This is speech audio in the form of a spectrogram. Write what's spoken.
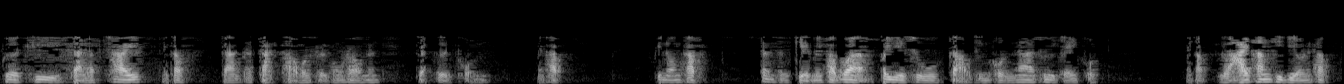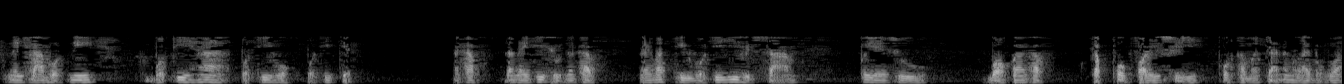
เพื่อที่การรับใช้นะครับ การประกาศข่าวประเสริฐของเรานั้น จะเกิดผลนะครับ พี่น้องครับท่านสังเกตไหมครับว่าพระเยซูกล่าวถึงคนหน้าซื่อใจกดนะครับ หลายครั้งทีเดียวนะครับ ในสามบทนี้ บทที่ห้าบทที่หกบทที่เจ็ดนะครับ และในที่สุดนะครับ ในมัทธิวบทที่ยี่สิบสามพระเยซูบอกว่าครับ กับพวกฟาริสี พวกธรรมจารย์ทั้งหลายบอกว่า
